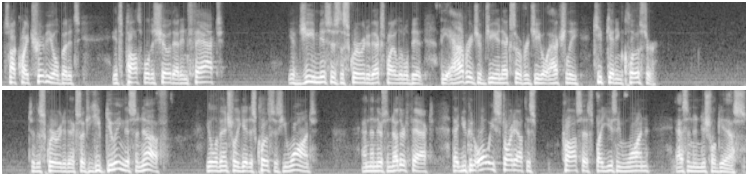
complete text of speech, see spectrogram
it's not quite trivial, but it's, it's possible to show that in fact, if g misses the square root of x by a little bit, the average of g and x over g will actually keep getting closer to the square root of x. So if you keep doing this enough, you'll eventually get as close as you want. And then there's another fact that you can always start out this process by using 1 as an initial guess.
